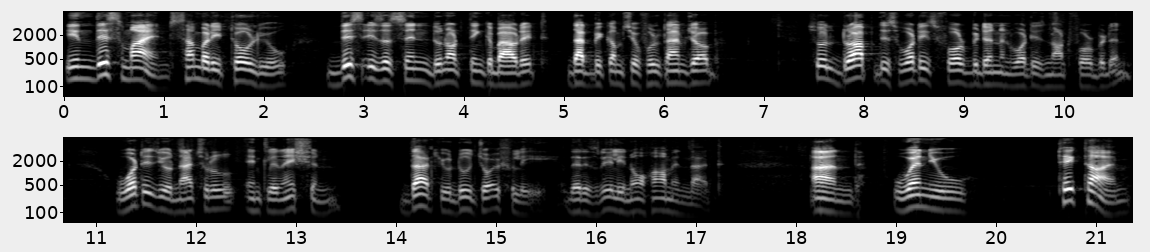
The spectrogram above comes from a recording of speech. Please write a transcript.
in this mind, somebody told you, this is a sin, do not think about it, that becomes your full-time job. So drop this what is forbidden and what is not forbidden what is your natural inclination, that you do joyfully, there is really no harm in that. And when you take time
